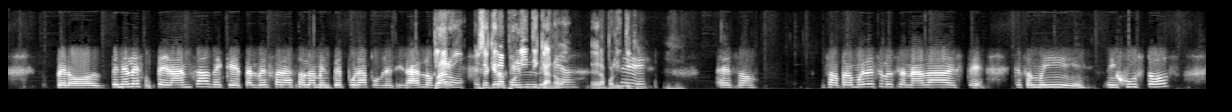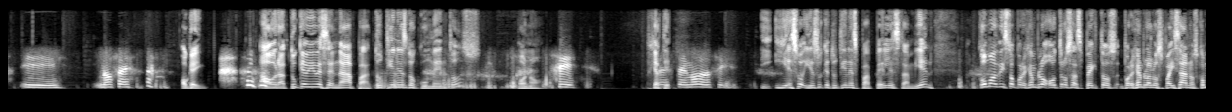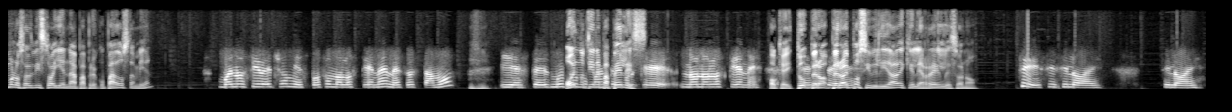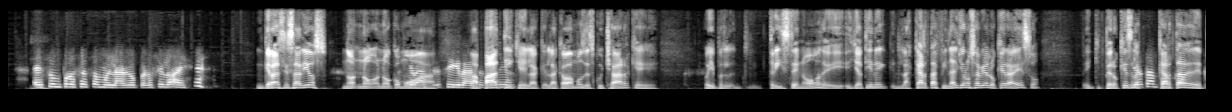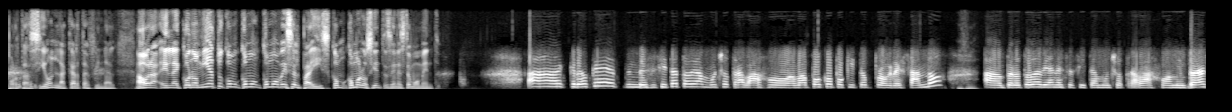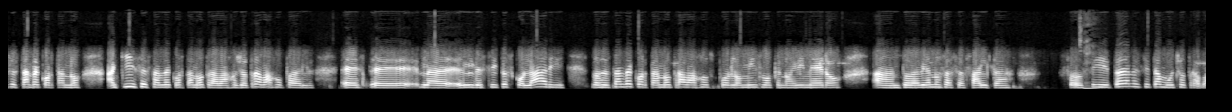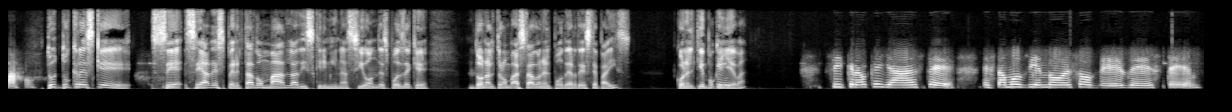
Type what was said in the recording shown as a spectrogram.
Pero tenía la esperanza de que tal vez fuera solamente pura publicidad. Lo Claro, que, o sea que era que política, ¿no? Era política. Sí, eso. O sea, pero muy desilusionada, este, que son muy injustos y no sé. Ok. Ahora, tú que vives en Napa, ¿tú tienes documentos o no? Sí. Fíjate. Eh, Tengo, sí. Y, y eso, y eso que tú tienes papeles también. ¿Cómo has visto, por ejemplo, otros aspectos? Por ejemplo, a los paisanos, ¿cómo los has visto ahí en Napa? ¿Preocupados también? Bueno, sí, de hecho mi esposo no los tiene, en eso estamos. Y este es muy Hoy no tiene papeles. porque no, no los tiene. Ok, tú, pero, Este- pero hay posibilidad de que le arregles o no. Sí, sí, sí lo hay. Sí lo hay. Es un proceso muy largo, pero sí lo hay. Gracias a Dios. No, no, no como Gracias, a, sí, a Dios. que la, que la acabamos de escuchar, que, oye, pues triste, ¿no? De- ya tiene la carta final. Yo no sabía lo que era eso. Eh, Pero ¿qué es Yo la tampoco. carta de deportación? La carta final. Ahora, en la economía, ¿tú cómo, cómo, cómo ves el país? ¿Cómo, ¿Cómo lo sientes en este momento? Ah, creo que necesita todavía mucho trabajo. Va poco a poquito progresando, ah, pero todavía necesita mucho trabajo. A mí todavía se están recortando. Aquí se están recortando trabajos. Yo trabajo para el, este, la- el distrito escolar y nos están recortando trabajos por lo mismo que no hay dinero. Ah, todavía nos hace falta. So, sí, todavía necesita mucho trabajo. ¿Tú, tú crees que se, se ha despertado más la discriminación después de que Donald Trump ha estado en el poder de este país? ¿Con el tiempo que Sí. lleva? Sí, creo que ya este estamos viendo eso de de este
